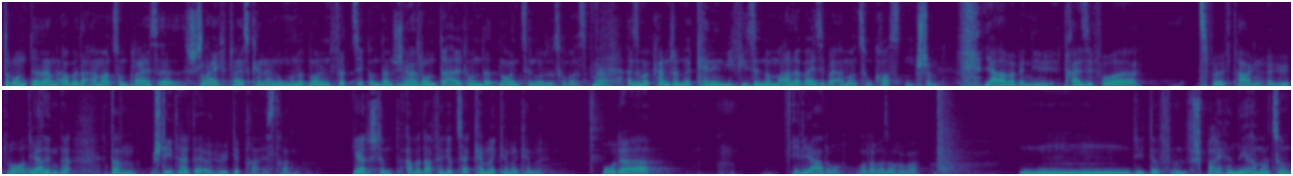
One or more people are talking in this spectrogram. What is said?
Drunter dann aber der Amazon-Preis, äh, Streichpreis, keine Ahnung, 149 und dann steht Ja. drunter halt 119 oder sowas. Ja. Also man kann schon erkennen, wie viel sie normalerweise bei Amazon kosten. Stimmt. Ja, aber wenn die Preise vor zwölf Tagen erhöht worden Ja, sind, dann steht halt der erhöhte Preis dran. Ja, das stimmt. Aber dafür gibt's ja Camel, Camel, Camel. Oder Idealo oder was auch immer. Hm, Die dürfen speichern die Amazon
